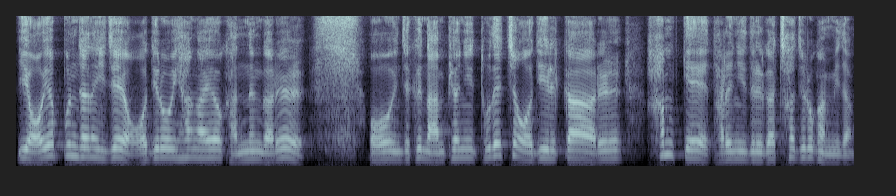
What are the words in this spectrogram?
이 어여쁜 자는 이제 어디로 향하여 갔는가를 어 이제 그 남편이 도대체 어디일까를 함께 다른 이들과 찾으러 갑니다.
